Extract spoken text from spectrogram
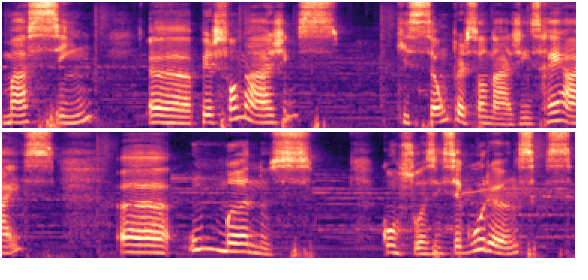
mas sim uh, personagens que são personagens reais, uh, humanos, com suas inseguranças,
